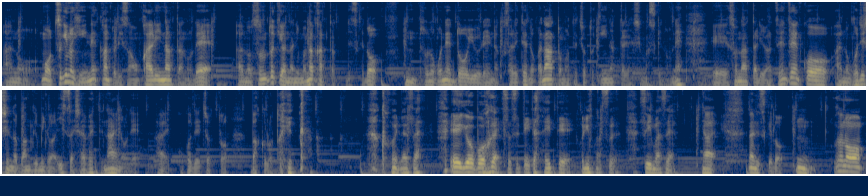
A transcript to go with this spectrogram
あの、もう次の日にね、カントリーさんお帰りになったので、あの、その時は何もなかったんですけど、うん、その後ね、どういう連絡されてるのかなと思ってちょっと気になったりはしますけどね、えー、そのあたりは全然こう、あの、ご自身の番組では一切喋ってないので、はい、ここでちょっと暴露というか ごめんなさい。営業妨害させていただいております。すいません。はい。なんですけど、うん。その、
